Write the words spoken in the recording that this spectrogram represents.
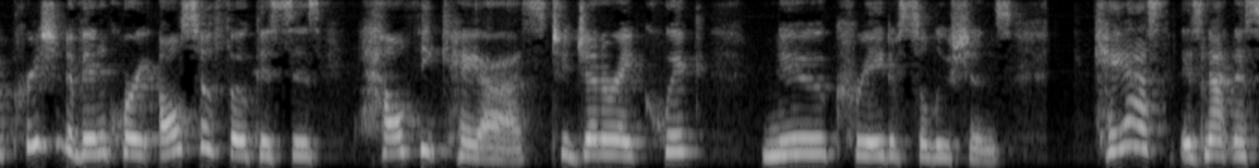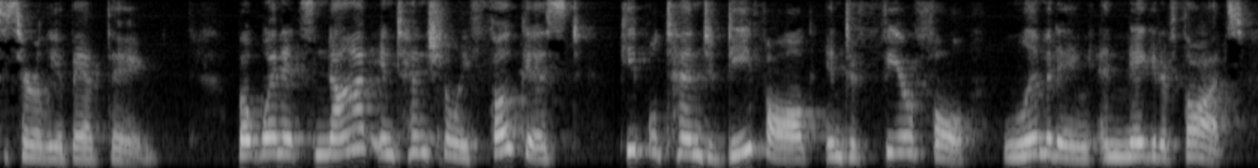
Appreciative inquiry also focuses healthy chaos to generate quick, new, creative solutions. Chaos is not necessarily a bad thing, but when it's not intentionally focused, people tend to default into fearful, limiting, and negative thoughts,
